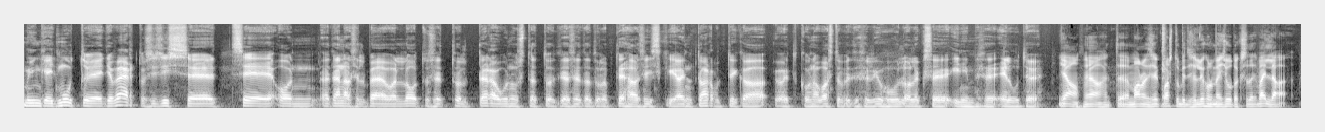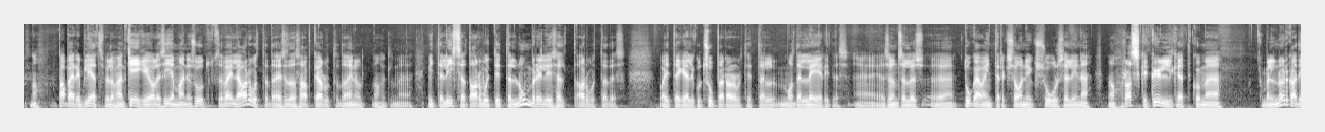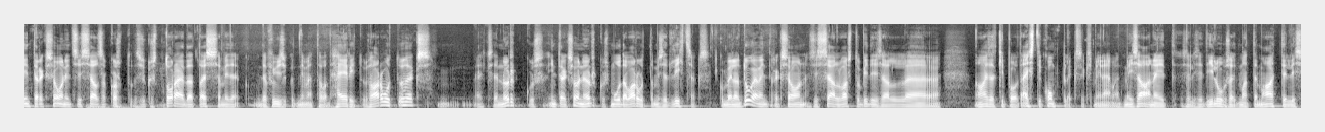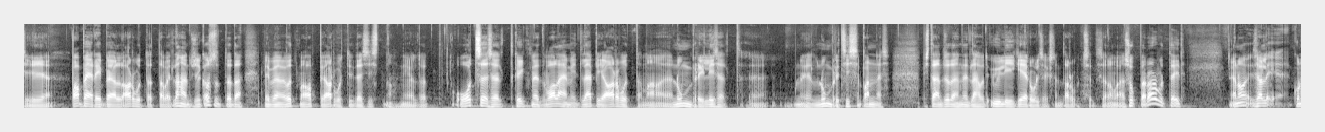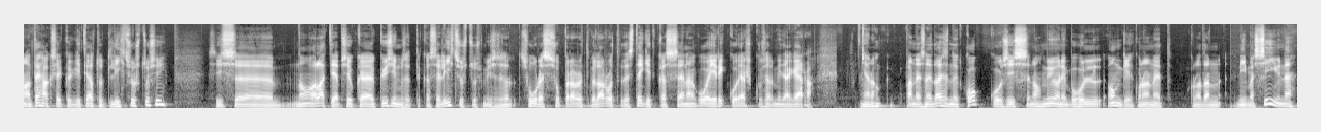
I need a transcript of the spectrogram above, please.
mingeid muutujaid ja väärtusi sisse, et see on tänasel päeval lootusetult ära unustatud ja seda tuleb teha siiski ainult arvutiga, et kuna vastupidisel juhul oleks see inimese elutöö ja, ja et äh, ma arvan, isegi vastupidisel juhul me ei suudaks seda välja noh, paberipliiatsi peale, vähemalt keegi ei ole siiamaani suutnud seda välja arvutada ja seda saabki arvutada ainult noh, ütleme mitte lihtsalt arvutitel numbriliselt arvutades, vaid tegelikult superarvutitel modelleerides. Ja see on selles äh, tugeva interaktsiooni üks suur selline noh, raske külg, et kui me kui meil on nõrgad interaktsioonid, siis seal saab kasutada niisugust toredat asja, mida, mida füüsikud nimetavad häiritusarvutuseks, ehk see nõrkus, interaktsiooni nõrkus muudab arvutamised lihtsaks. kui meil on tugev interaktsioon, siis seal vastupidi, seal noh, asjad kipuvad hästi kompleksseks minema, et me ei saa neid selliseid ilusaid matemaatilisi paberi peal arvutatavaid lahendusi kasutada, me peame võtma appi arvutid ja siis noh, nii-öelda otseselt kõik need valemid läbi arvutama numbriliselt, nii-öelda numbrid sisse pannes, mis tähendab seda, et need lähevad ülikeeruliseks, need arvutused, seal on vaja superarvuteid. Ja no seal, kuna tehakse ikkagi teatud lihtsustusi, siis no alati jääb niisugune küsimus, et kas see lihtsustus, mis sa suures superarvuti peal arvutades tegid, kas see nagu ei riku järsku seal midagi ära. ja noh, pannes need asjad nüüd kokku, siis noh, müoni puhul ongi, kuna need, kuna ta on nii massiivne,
